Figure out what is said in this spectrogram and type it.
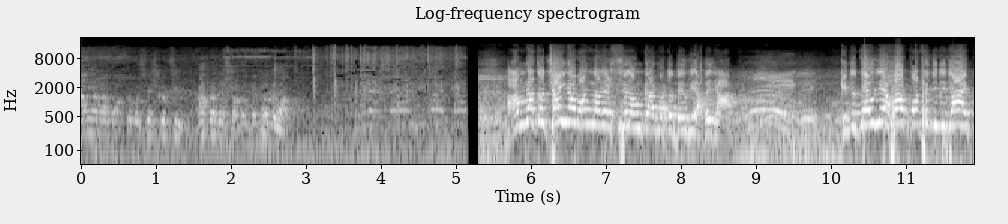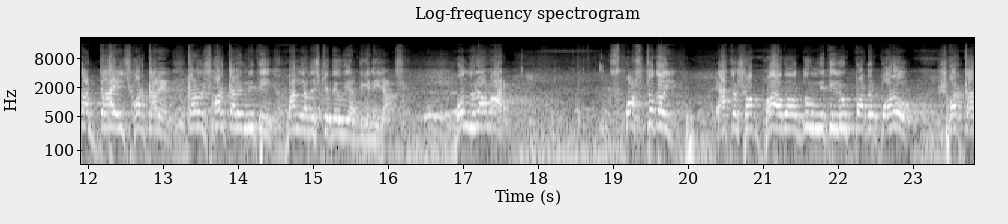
আমি আমার বক্তব্য শেষ করছি। আপনাদের সকলকে ধন্যবাদ। আমরা তো চাই না বাংলাদেশ শ্রীলঙ্কার মতো দেউলিয়া হয়ে যাক। কিন্তু দেউলিয়া হওয়ার পথে যদি যায়, তার দায় সরকারের। কারণ সরকারের নীতি বাংলাদেশকে দেউলিয়ার দিকে নিয়ে যাচ্ছে। বন্ধুরা আমার, স্পষ্টতই এত সব ভয়াবহ দুর্নীতি লুটপাটের পরও সরকার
